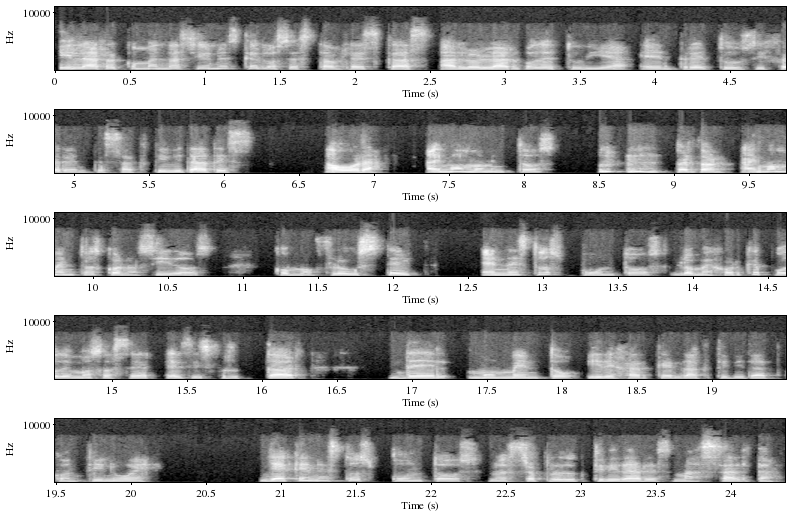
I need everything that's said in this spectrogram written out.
Y la recomendación es que los establezcas a lo largo de tu día entre tus diferentes actividades. Ahora, hay momentos, perdón, hay momentos conocidos como flow state. En estos puntos, lo mejor que podemos hacer es disfrutar del momento y dejar que la actividad continúe, ya que en estos puntos nuestra productividad es más alta.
